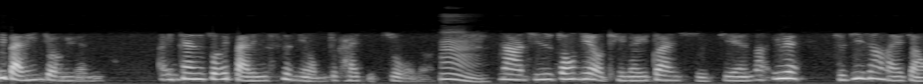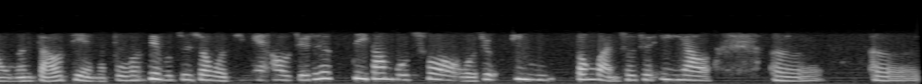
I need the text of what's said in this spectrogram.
一百零九年。应该是说一百零四年我们就开始做了，嗯，那其实中间有停了一段时间，那因为实际上来讲，我们早点的部分并不是说我今天哦觉得这个地方不错，我就硬东莞处就硬要呃呃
